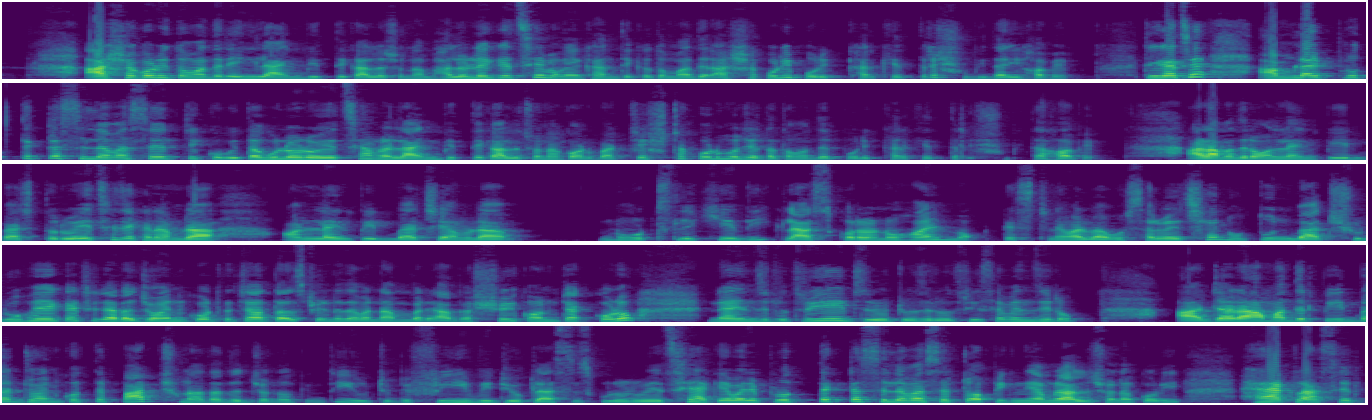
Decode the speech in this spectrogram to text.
আশা করি তোমাদের এই লাইন ভিত্তিক আলোচনা ভালো লেগেছে এবং এখান থেকে তোমাদের আশা করি পরীক্ষার ক্ষেত্রে সুবিধাই হবে। ঠিক আছে, আমরা প্রত্যেকটা সিলেবাসের যে কবিতাগুলো রয়েছে, আমরা লাইন ভিত্তিক আলোচনা করবার চেষ্টা করব, যেটা তোমাদের পরীক্ষার ক্ষেত্রে সুবিধা হবে। আর আমাদের অনলাইন পেড ব্যাচ তো রয়েছে, যেখানে আমরা অনলাইন পেড ব্যাচে আমরা নোটস লিখিয়ে দিই ক্লাস করানো হয় মক টেস্ট নেওয়ার ব্যবস্থা রয়েছে। নতুন ব্যাচ শুরু হয়ে গেছে, যারা জয়েন করতে চাও তার স্ক্রিনে দেওয়ার নাম্বারে অবশ্যই কন্ট্যাক্ট করো nine zero three eight zero two zero three seven zero আর যারা আমাদের পেড ব্যাচ জয়েন করতে পারছ না, তাদের জন্য কিন্তু ইউটিউবে ফ্রি ভিডিও ক্লাসেসগুলো রয়েছে। একেবারে প্রত্যেকটা সিলেবাসের টপিক নিয়ে আমরা আলোচনা করি। হ্যাঁ ক্লাসের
